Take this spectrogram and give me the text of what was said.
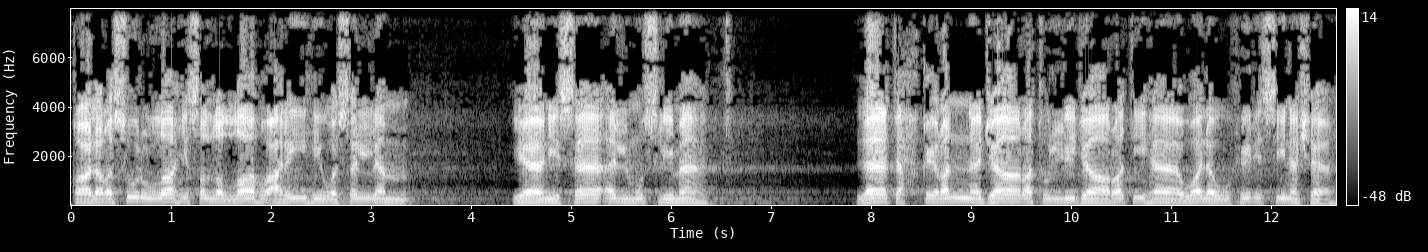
قال رسول الله صلى الله عليه وسلم يا نساء المسلمات لا تحقرن جارة لجارتها ولو فرس نشاه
